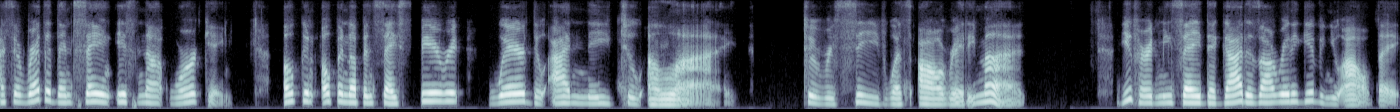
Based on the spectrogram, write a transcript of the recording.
I said, rather than saying it's not working, open, open up and say, spirit, where do I need to align to receive what's already mine? You've heard me say that God has already given you all things.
